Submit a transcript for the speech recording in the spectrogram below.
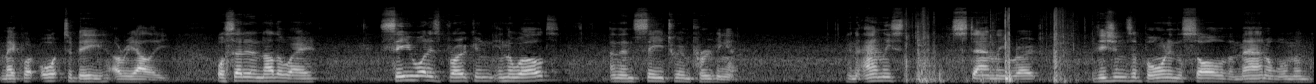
Make what ought to be a reality. Or said it another way, see what is broken in the world and then see to improving it. And Andy Stanley wrote, Visions are born in the soul of a man or woman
